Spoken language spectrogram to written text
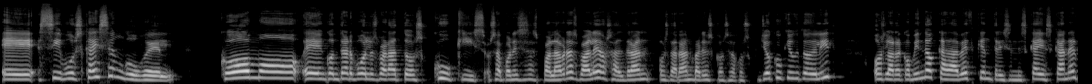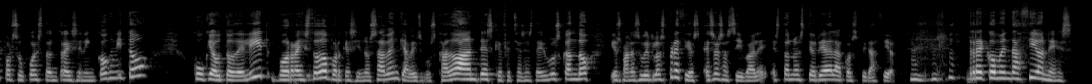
Eh, si buscáis en Google cómo eh, encontrar vuelos baratos cookies, o sea, ponéis esas palabras, ¿vale? Os saldrán, os darán varios consejos. Yo Cookie Auto Delete os la recomiendo cada vez que entréis en Sky Scanner, por supuesto, entráis en incógnito, Cookie Auto Delete, borráis todo porque si no saben que habéis buscado antes, qué fechas estáis buscando y os van a subir los precios. Eso es así, ¿vale? Esto no es teoría de la conspiración. Recomendaciones.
